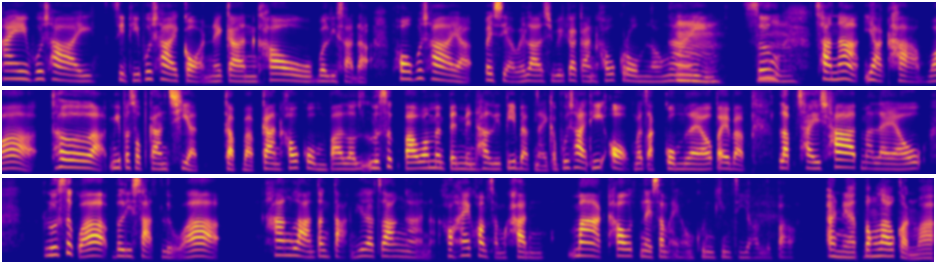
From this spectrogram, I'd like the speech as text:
ให้ผู้ชายสิทธิผู้ชายก่อนในการเข้าบริษัทอะเพราะผู้ชายอะไปเสียเวลาชีวิตกับการเข้ากรมแล้วไงอืมซึ่งอืมฉันอะอยากถามว่าเธออะมีประสบการณ์เฉียด กับแบบการเข้ากรมปะแล้วรู้สึกปะว่ามันเป็น mentality แบบไหนกับผู้ชายที่ออกมาจากกรมแล้วไปแบบรับใช้ชาติมาแล้ว รู้สึกว่าบริษัทหรือว่าห้างร้านต่างๆ ที่จะจ้างงานอะเขาให้ความสำคัญมากเท่าในสมัยของคุณคิมจียอนหรือเปล่า อันเนี้ยต้องเล่าก่อนว่า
